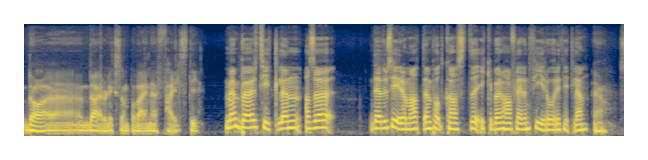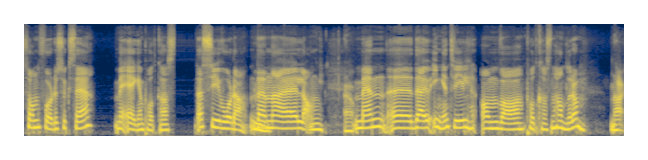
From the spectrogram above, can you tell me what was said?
da, eh, da er du liksom på vei ned feil sti. Men bør tittelen Altså, det du sier om at en podkast ikke bør ha flere enn fire ord i tittelen. Ja. Sånn får du suksess med egen podkast. Det er syv ord, da. Den Mm. er lang. Ja. Men eh, det er jo ingen tvil om hva podkasten handler om. Nei.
